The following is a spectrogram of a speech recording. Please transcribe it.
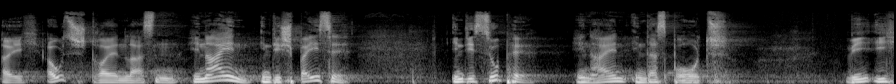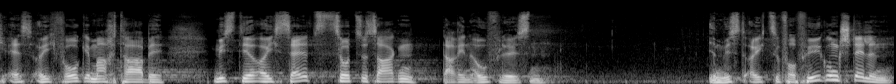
euch ausstreuen lassen, hinein in die Speise in die Suppe hinein in das Brot. Wie ich es euch vorgemacht habe, müsst ihr euch selbst sozusagen darin auflösen. Ihr müsst euch zur Verfügung stellen,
